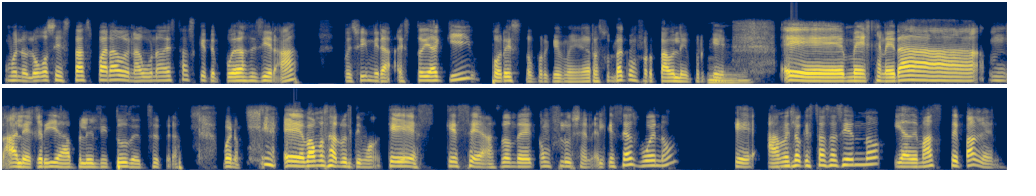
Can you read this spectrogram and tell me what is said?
bueno, luego si estás parado en alguna de estas que te puedas decir, ah, pues sí, mira, estoy aquí por esto, porque me resulta confortable, porque mm. eh, me genera mm, alegría, plenitud, etcétera. Bueno, eh, vamos al último, que es que seas, donde confluyen, el que seas bueno, que ames lo que estás haciendo y además te paguen,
